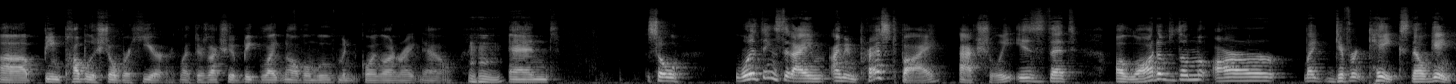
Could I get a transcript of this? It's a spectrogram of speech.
uh, being published over here like there's actually a big light novel movement going on right now and so one of the things that I'm I'm impressed by actually is that a lot of them are like different takes. Now again,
